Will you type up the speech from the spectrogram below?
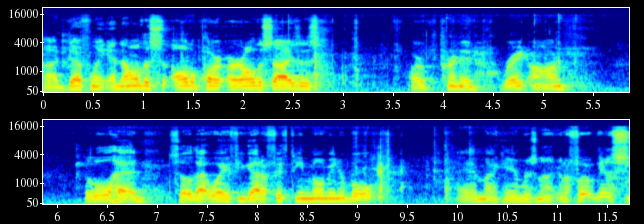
Uh, definitely, and all this, all the part, or all the sizes are printed right on the little head. So that way, if you got a 15 millimeter bolt, and my camera's not going to focus,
